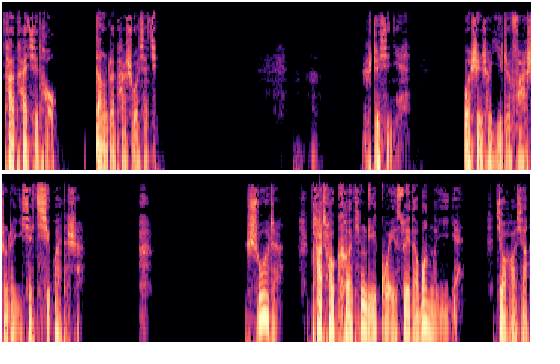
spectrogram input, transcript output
他抬起头，等着他说下去。这些年，我身上一直发生着一些奇怪的事。说着，他朝客厅里鬼祟的望了一眼。就好像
